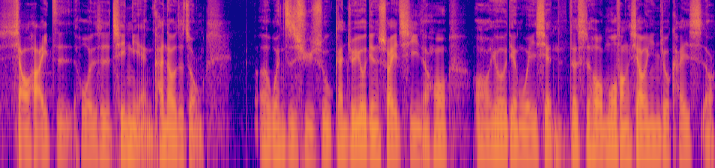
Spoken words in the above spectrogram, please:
小孩子或者是青年看到这种呃文字叙述，感觉有点帅气，然后哦又有点危险的时候，模仿效应就开始哦，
